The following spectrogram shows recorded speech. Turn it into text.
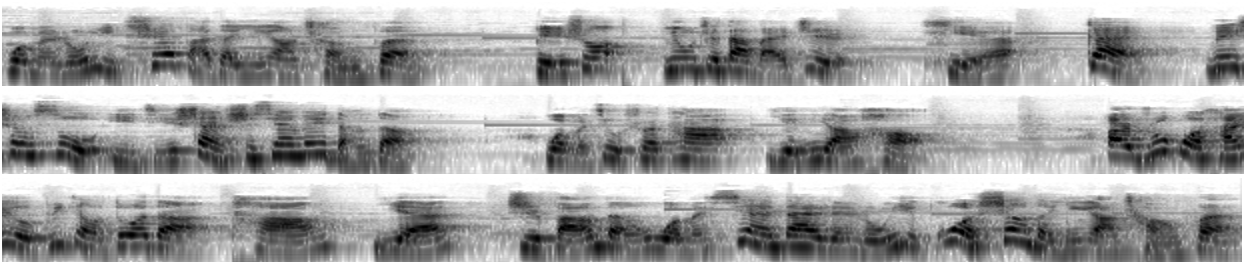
我们容易缺乏的营养成分，比如说优质蛋白质、铁、钙、维生素以及膳食纤维等等，我们就说它营养好；而如果含有比较多的糖、盐、脂肪等我们现代人容易过剩的营养成分，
